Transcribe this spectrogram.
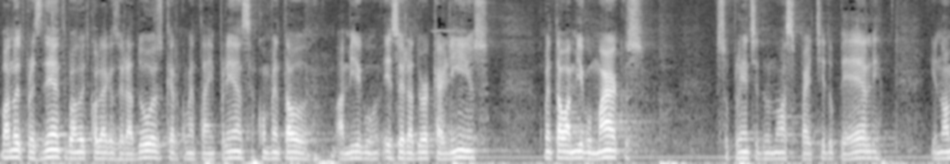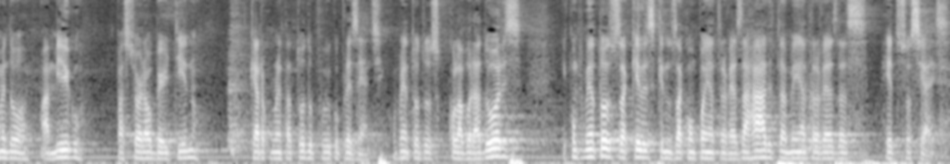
Boa noite, presidente. Boa noite, colegas vereadores. Quero comentar a imprensa, cumprimentar o amigo ex-vereador Carlinhos, cumprimentar o amigo Marcos, suplente do nosso partido PL. Em nome do amigo pastor Albertino, quero cumprimentar todo o público presente. Cumprimento todos os colaboradores e cumprimento todos aqueles que nos acompanham através da rádio e também através das redes sociais.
